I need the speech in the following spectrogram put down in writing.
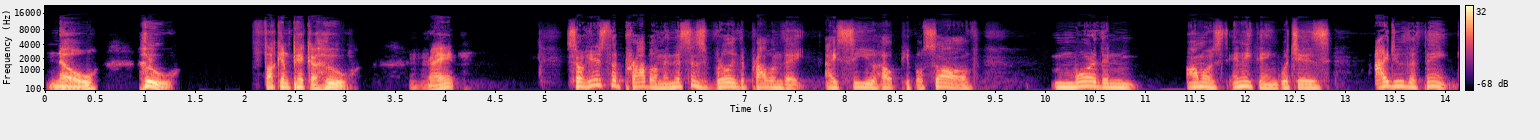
No. Who? Fucking pick a who mm-hmm. right? So here's the problem, and this is really the problem that I see you help people solve more than almost anything, which is I do the thing.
